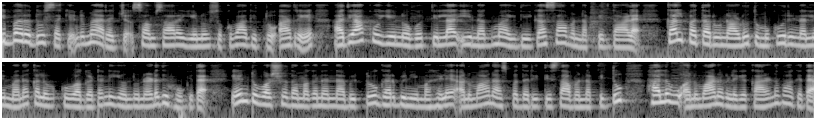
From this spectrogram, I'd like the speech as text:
ಇಬ್ಬರದು ಸೆಕೆಂಡ್ ಮ್ಯಾರೇಜ್ ಸಂಸಾರ ಏನೋ ಸುಖವಾಗಿತ್ತು, ಆದ್ರೆ ಅದ್ಯಾಕೋ ಏನೋ ಗೊತ್ತಿಲ್ಲ, ಈ ನಗ್ಮಾ ಇದೀಗ ಸಾವನ್ನಪ್ಪಿದ್ದಾಳೆ. ಕಲ್ಪತರುನಾಡು ತುಮಕೂರಿನಲ್ಲಿ ಮನಕಲುಕುವ ಘಟನೆಯೊಂದು ನಡೆದು ಹೋಗಿದೆ. ಎಂಟು ವರ್ಷದ ಮಗನನ್ನ ಬಿಟ್ಟು ಗರ್ಭಿಣಿ ಮಹಿಳೆ ಅನುಮಾನಾಸ್ಪದ ರೀತಿ ಸಾವನ್ನಪ್ಪಿದ್ದು ಹಲವು ಅನುಮಾನಗಳಿಗೆ ಕಾರಣವಾಗಿದೆ.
